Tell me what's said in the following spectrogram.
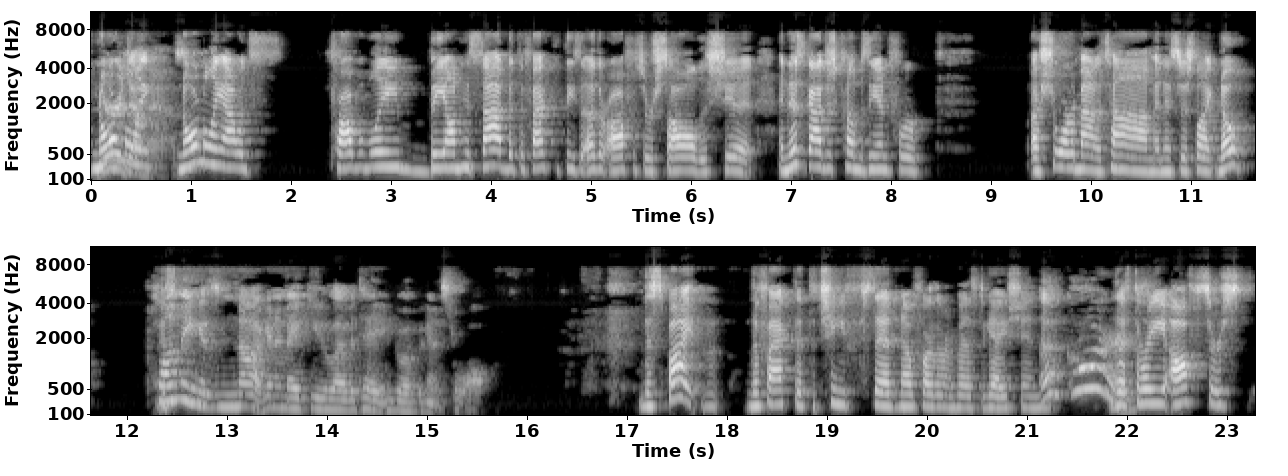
normally, normally I would s- probably be on his side, but the fact that these other officers saw all this shit, and this guy just comes in for a short amount of time, and it's just like, nope. Plumbing is not going to make you levitate and go up against a wall. Despite the fact that the chief said no further investigation, Of course. the three officers,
